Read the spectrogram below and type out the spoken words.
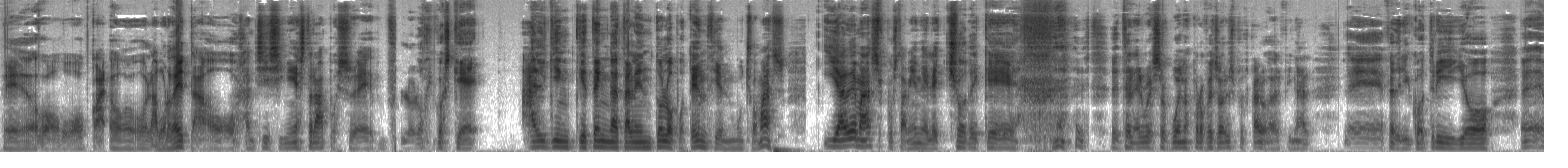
eh, o, La Bordeta o Sanchi Siniestra, pues lo lógico es que alguien que tenga talento lo potencien mucho más. Y además, pues también el hecho de que de tener esos buenos profesores, pues claro, al final eh, Federico Trillo, eh,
